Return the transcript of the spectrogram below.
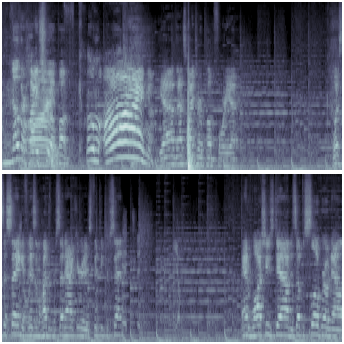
Another Hydro on. Pump. Come on! Yeah, that's Hydro Pump for you. What's the saying? If it isn't 100% accurate, it's 50%? It, it, yep. And Washi's down. It's up to Slowbro now. I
